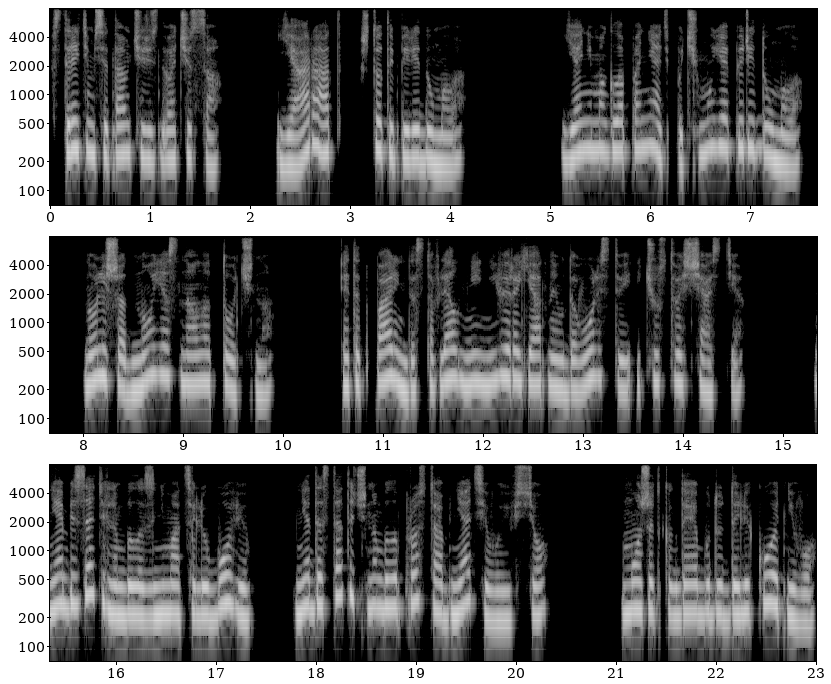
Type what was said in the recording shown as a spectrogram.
Встретимся там через два часа». «Я рад, что ты передумала». Я не могла понять, почему я передумала, но лишь одно я знала точно. Этот парень доставлял мне невероятное удовольствие и чувство счастья. Не обязательно было заниматься любовью, мне достаточно было просто обнять его и все. Может, когда я буду далеко от него,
